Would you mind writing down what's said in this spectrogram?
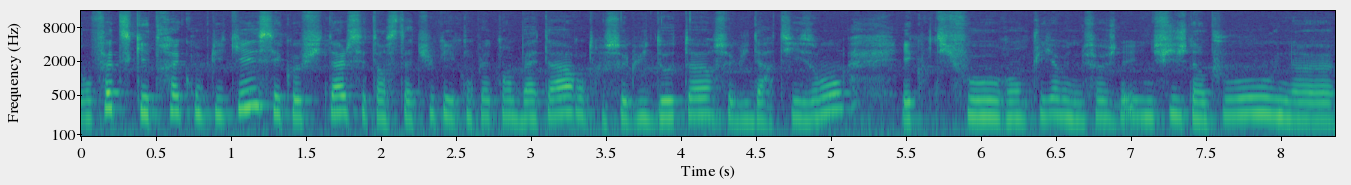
en fait, ce qui est très compliqué, c'est qu'au final, c'est un statut qui est complètement bâtard entre celui d'auteur, celui d'artisan. Et quand il faut remplir une, fiche, une d'impôt, euh,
